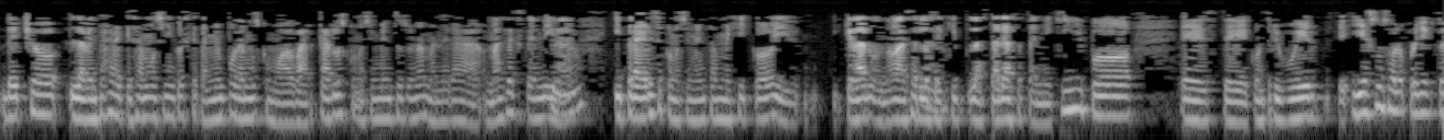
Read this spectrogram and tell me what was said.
De hecho, la ventaja de que seamos cinco es que también podemos como abarcar los conocimientos de una manera más extendida y traer ese conocimiento a México y, quedarnos, ¿no? Hacer los las tareas hasta en equipo, este, contribuir, y es un solo proyecto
